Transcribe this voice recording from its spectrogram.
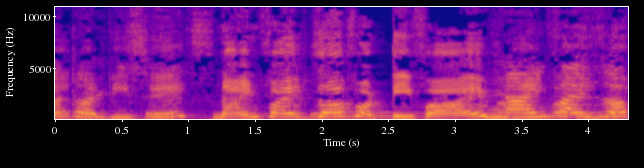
are thirty-six. 9 fives are 45. Nine fives are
